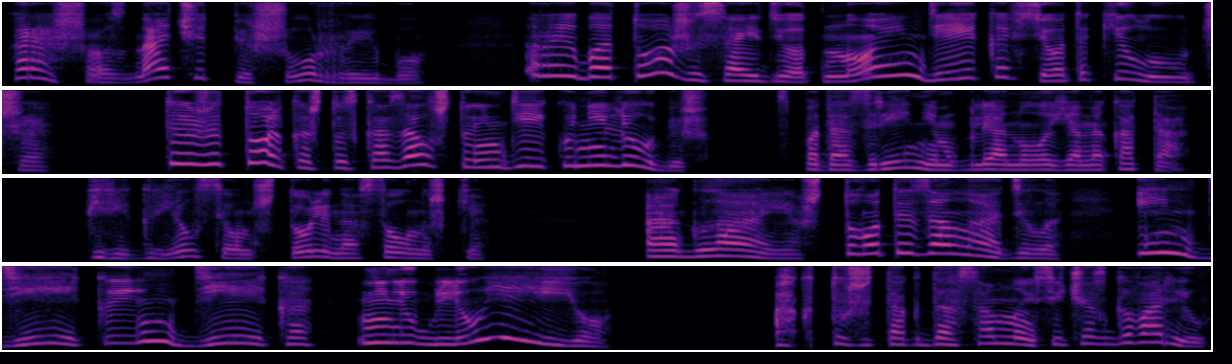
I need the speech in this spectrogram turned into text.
«Хорошо, значит, пишу рыбу». Рыба тоже сойдет, но индейка все таки лучше. Ты же только что сказал, что индейку не любишь. С подозрением глянула я на кота. Перегрелся он, что ли, на солнышке? «Аглая, что ты заладила? Индейка, индейка, не люблю я ее. «А кто же тогда со мной сейчас говорил?»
